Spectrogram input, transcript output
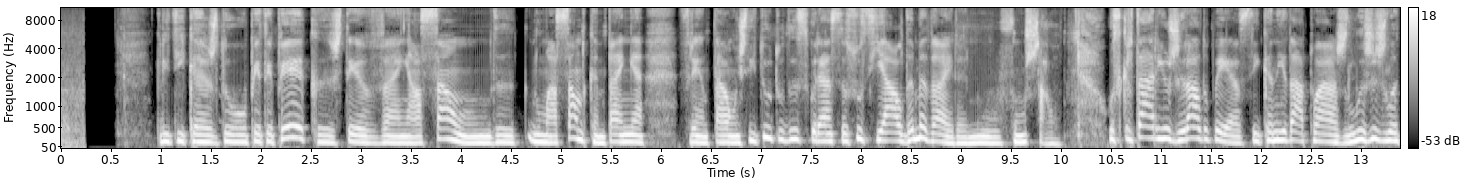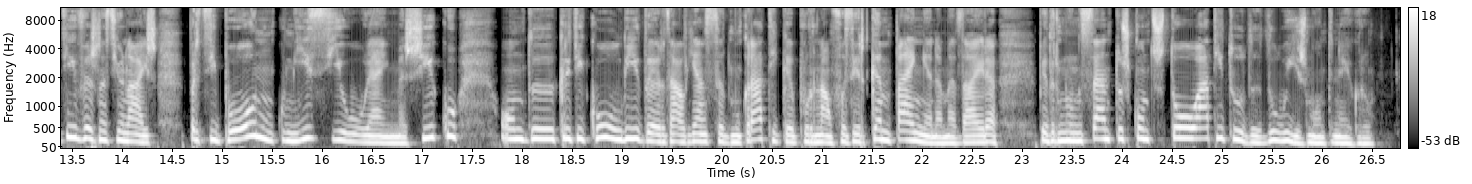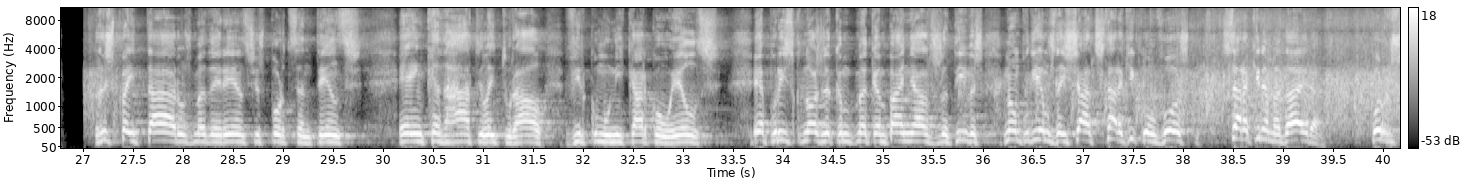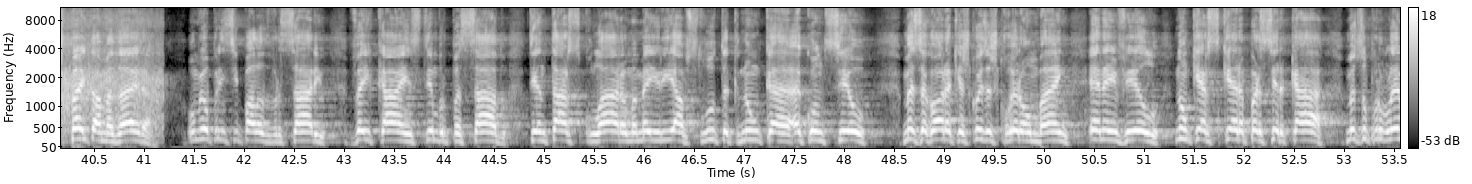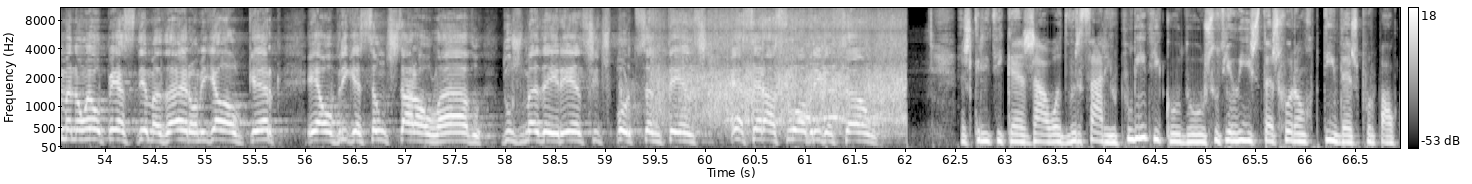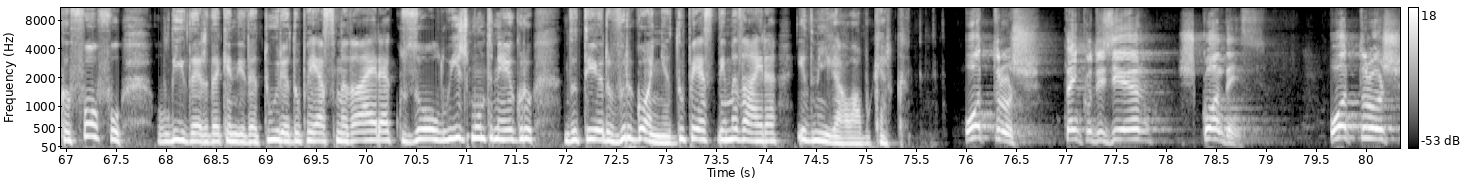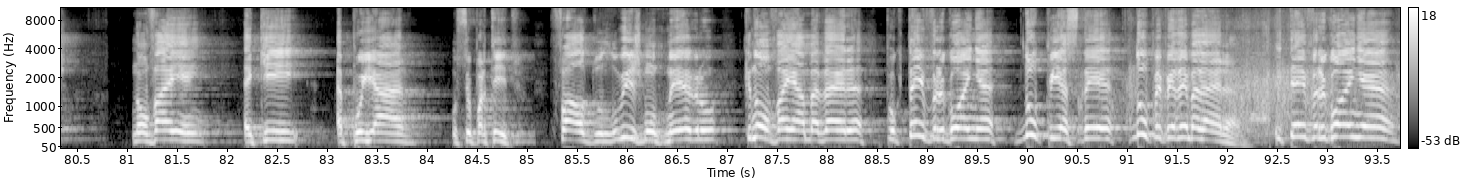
Críticas do PTP, que esteve em ação de, numa ação de campanha frente ao Instituto de Segurança Social da Madeira, no Funchal. O secretário-geral do PS e candidato às legislativas nacionais participou num comício em Machico, onde criticou o líder da Aliança Democrática por não fazer campanha na Madeira. Pedro Nuno Santos contestou a atitude de Luís Montenegro. Respeitar os madeirenses e os porto-santenses é em cada ato eleitoral vir comunicar com eles. É por isso que nós, na campanha às legislativas, não podíamos deixar de estar aqui convosco, estar aqui na Madeira, por respeito à Madeira. O meu principal adversário veio cá em setembro passado tentar secular uma maioria absoluta que nunca aconteceu mas agora que as coisas correram bem, é nem vê-lo, não quer sequer aparecer cá. Mas o problema não é o PSD Madeira ou Miguel Albuquerque, é a obrigação de estar ao lado dos madeirenses e dos porto-santenses. Essa era a sua obrigação. As críticas ao adversário político dos socialistas foram repetidas por Paulo Cafofo. O líder da candidatura do PS Madeira acusou Luís Montenegro de ter vergonha do PSD Madeira e de Miguel Albuquerque. Outros têm que dizer escondem-se. Outros não vêm aqui apoiar o seu partido. Falo do Luís Montenegro, que não vem à Madeira porque tem vergonha do PSD, do PPD Madeira. E tem vergonha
